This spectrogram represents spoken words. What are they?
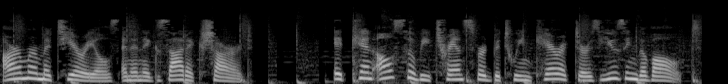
armor materials and an exotic shard. It can also be transferred between characters using the vault.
